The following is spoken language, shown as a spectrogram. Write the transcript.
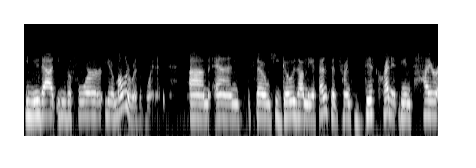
He knew that even before, you know, Mueller was appointed. Um, and so he goes on the offensive trying to discredit the entire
